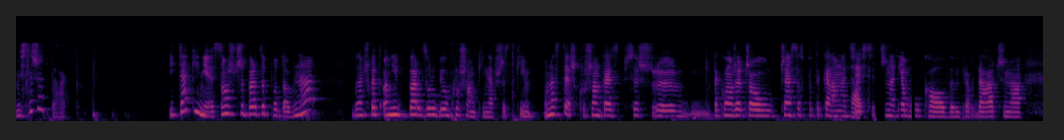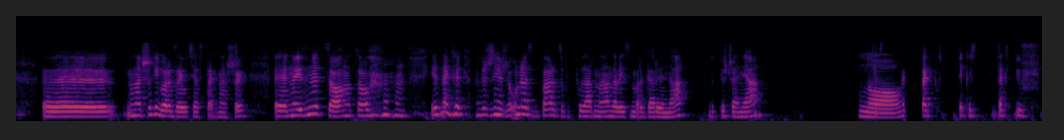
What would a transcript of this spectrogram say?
Myślę, że tak. I tak i nie. Są rzeczy bardzo podobne, bo na przykład oni bardzo lubią kruszonki na wszystkim. U nas też kruszonka jest przecież y, taką rzeczą często spotykaną na cieście, tak. czy na jabłkowym, prawda, czy na, y, no, na wszelkiego rodzaju ciastach naszych. Y, no jedyne co, no to jednak mam wrażenie, że u nas bardzo popularna nadal jest margaryna do pieczenia. No. Tak, tak, jakoś, tak już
